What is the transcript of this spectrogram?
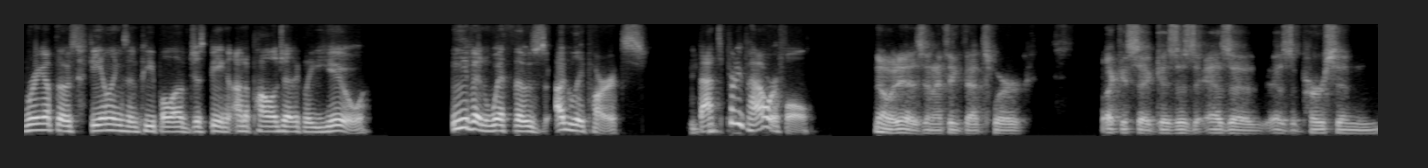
bring up those feelings in people of just being unapologetically you, even with those ugly parts, mm-hmm. that's pretty powerful. no it is and i think that's where like i said because as as a as a person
